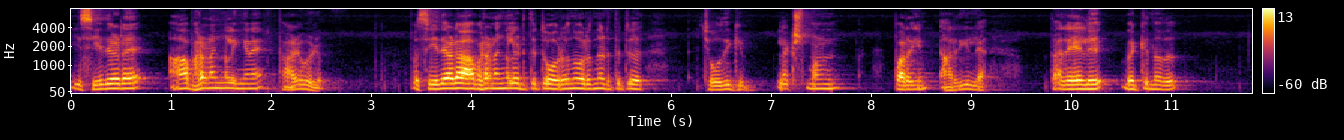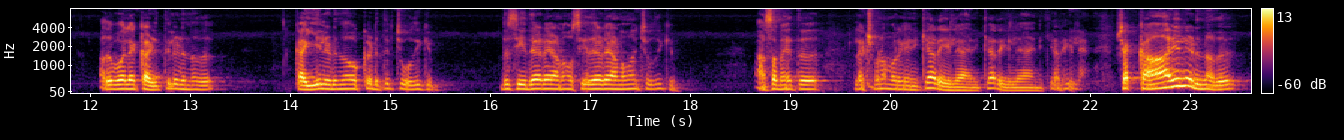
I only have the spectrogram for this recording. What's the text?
ഈ സീതയുടെ ആഭരണങ്ങൾ ഇങ്ങനെ താഴെ വീഴും അപ്പോൾ സീതയുടെ ആഭരണങ്ങൾ എടുത്തിട്ട് ഓരോന്നോരോന്ന് ഓരോന്ന് എടുത്തിട്ട് ചോദിക്കും. ലക്ഷ്മണൻ പറയും അറിയില്ല. തലയിൽ വെക്കുന്നത് അതുപോലെ കഴുത്തിലിടുന്നത് കയ്യിലിടുന്നതൊക്കെ എടുത്തിട്ട് ചോദിക്കും. ഇത് സീതയുടെ ആണോ സീതയുടെ ആണോ എന്ന് ചോദിക്കും. ആ സമയത്ത് ലക്ഷ്മണൻ പറയും എനിക്കറിയില്ല എനിക്കറിയില്ല എനിക്കറിയില്ല. പക്ഷെ കാലിലിടുന്നത്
